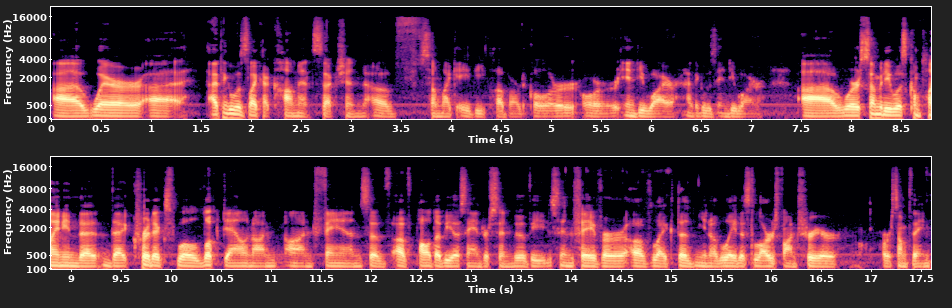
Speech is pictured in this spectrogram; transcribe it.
uh, where uh, I think it was like a comment section of some like AV Club article or or IndieWire. I think it was IndieWire uh, where somebody was complaining that, that critics will look down on, on fans of, of Paul W. S. Anderson movies in favor of like the you know the latest Lars von Trier or something,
